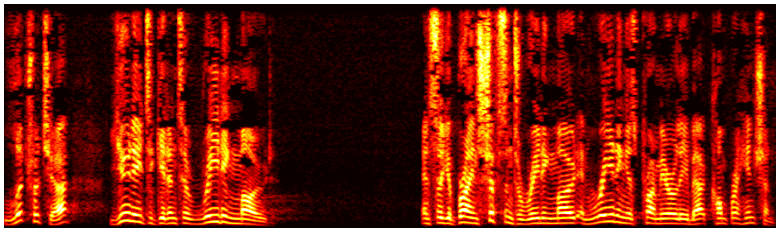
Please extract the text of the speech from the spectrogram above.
literature, you need to get into reading mode. And so your brain shifts into reading mode, and reading is primarily about comprehension.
